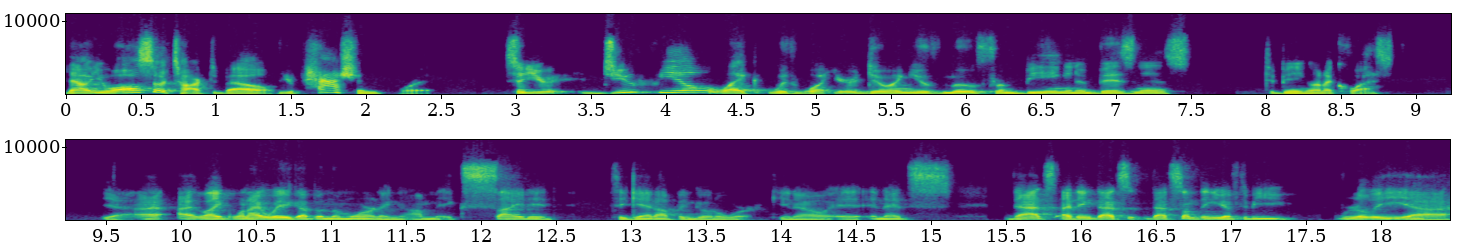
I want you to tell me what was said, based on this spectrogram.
now you also talked about your passion for it so you do you feel like with what you're doing, you've moved from being in a business to being on a quest? Yeah, I, I like when I wake up in the morning, I'm excited to get up and go to work. You know, and it's that's I think that's that's something you have to be really uh,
